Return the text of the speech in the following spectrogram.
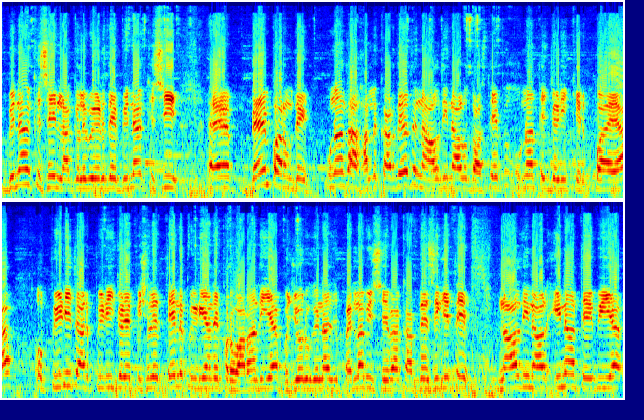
ਬਿਨਾਂ ਕਿਸੇ ਲੱਗ ਲਵੇੜ ਦੇ, ਬਿਨਾਂ ਕਿਸੇ ਵਹਿਮ ਭਰਮ ਦੇ, ਉਹਨਾਂ ਦਾ ਹੱਲ ਕਰਦੇ ਆ ਤੇ ਨਾਲ ਨਾਲ ਦੀ ਨਾਲ ਉਹ ਦੱਸਦੇ ਵੀ ਉਹਨਾਂ ਤੇ ਜਿਹੜੀ ਕਿਰਪਾ ਆ, ਉਹ ਪੀੜ੍ਹੀ ਦਰ ਪੀੜ੍ਹੀ ਜਿਹੜੇ ਪਿਛਲੇ ਤਿੰਨ ਪੀੜੀਆਂ ਦੇ ਪਰਿਵਾਰਾਂ ਦੀ ਆ, ਬਜ਼ੁਰਗ ਇਹਨਾਂ ਦੇ ਪਹਿਲਾਂ ਵੀ ਸੇਵਾ ਕਰਦੇ ਸੀਗੇ ਤੇ ਨਾਲ ਦੀ ਨਾਲ ਇਹਨਾਂ ਤੇ ਵੀ ਆ,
